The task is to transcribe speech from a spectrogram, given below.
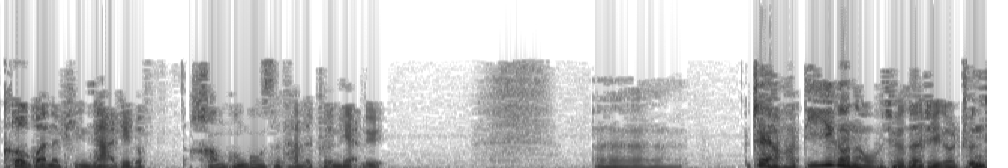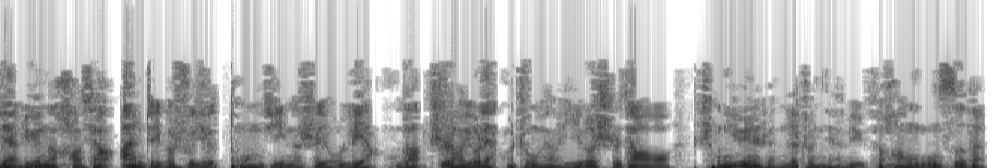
客观的评价这个航空公司它的准点率？呃。这样啊，第一个呢，我觉得这个准点率呢，好像按这个数据统计呢是有两个，至少有两个重要，一个是叫承运人的准点率，就航空公司的；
